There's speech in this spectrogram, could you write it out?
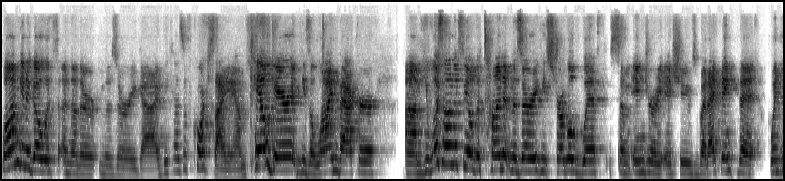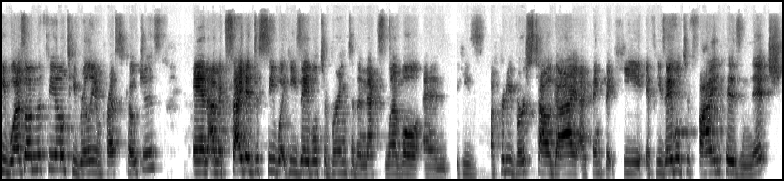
Well, I'm going to go with another Missouri guy because, of course, I am. Cale Garrett, he's a linebacker. Um, he wasn't on the field a ton at Missouri. He struggled with some injury issues, but I think that when he was on the field, he really impressed coaches and I'm excited to see what he's able to bring to the next level. And he's a pretty versatile guy. I think that he, if he's able to find his niche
